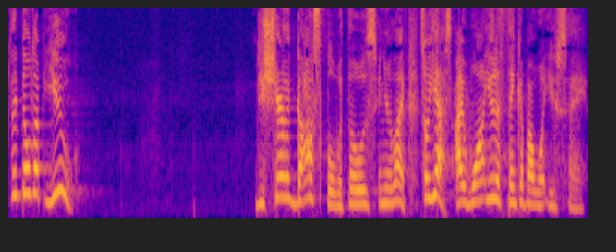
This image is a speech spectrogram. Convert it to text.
Do they build up you? Do you share the gospel with those in your life? So, yes, I want you to think about what you say.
